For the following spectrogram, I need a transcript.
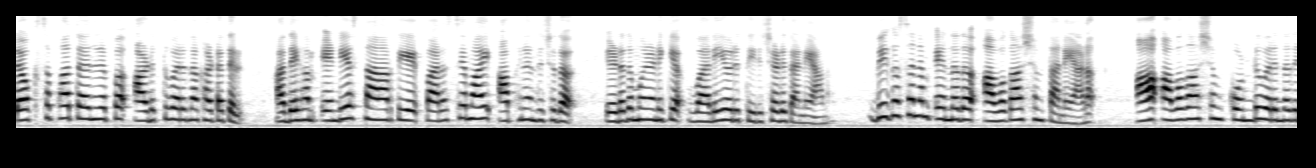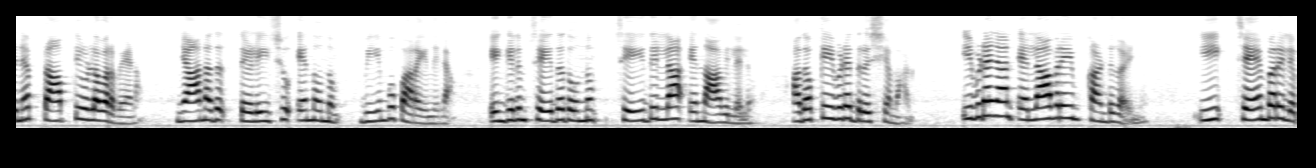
ലോക്സഭാ തെരഞ്ഞെടുപ്പ് അടുത്തു വരുന്ന ഘട്ടത്തിൽ അദ്ദേഹം എൻ ഡി എ സ്ഥാനാർത്ഥിയെ പരസ്യമായി അഭിനന്ദിച്ചത് ഇടതുമുന്നണിക്ക് വലിയൊരു തിരിച്ചടി തന്നെയാണ്. വികസനം എന്നത് അവകാശം തന്നെയാണ്. ആ അവകാശം കൊണ്ടുവരുന്നതിന് പ്രാപ്തിയുള്ളവർ വേണം. ഞാനത് തെളിയിച്ചു എന്നൊന്നും വീമ്പ് പറയുന്നില്ല. എങ്കിലും ചെയ്തതൊന്നും ചെയ്തില്ല എന്നാവില്ലല്ലോ. അതൊക്കെ ഇവിടെ ദൃശ്യമാണ്. ഇവിടെ ഞാൻ എല്ലാവരെയും കണ്ടു കഴിഞ്ഞു. ഈ ചേംബറിലും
